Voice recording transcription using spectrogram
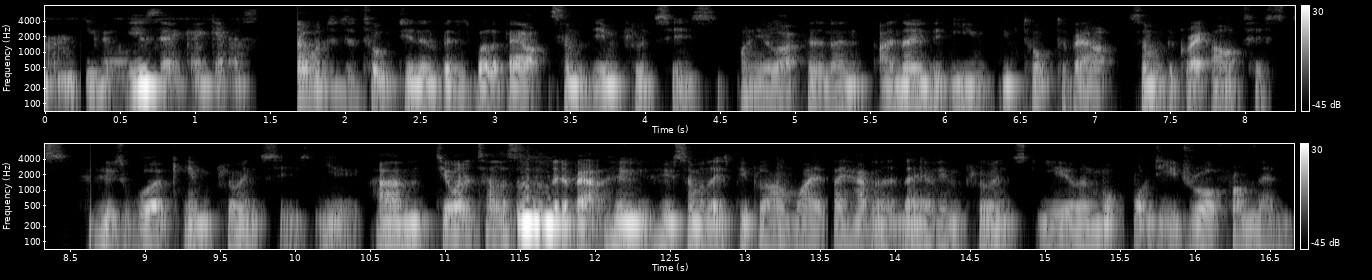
or even music, I guess. I wanted to talk to you a little bit as well about some of the influences on your life, and I, I know that you you've talked about some of the great artists whose work influences you. Um, do you want to tell us a little Mhm. bit about who, who some of those people are and why they have they have influenced you, and what, what do you draw from them?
